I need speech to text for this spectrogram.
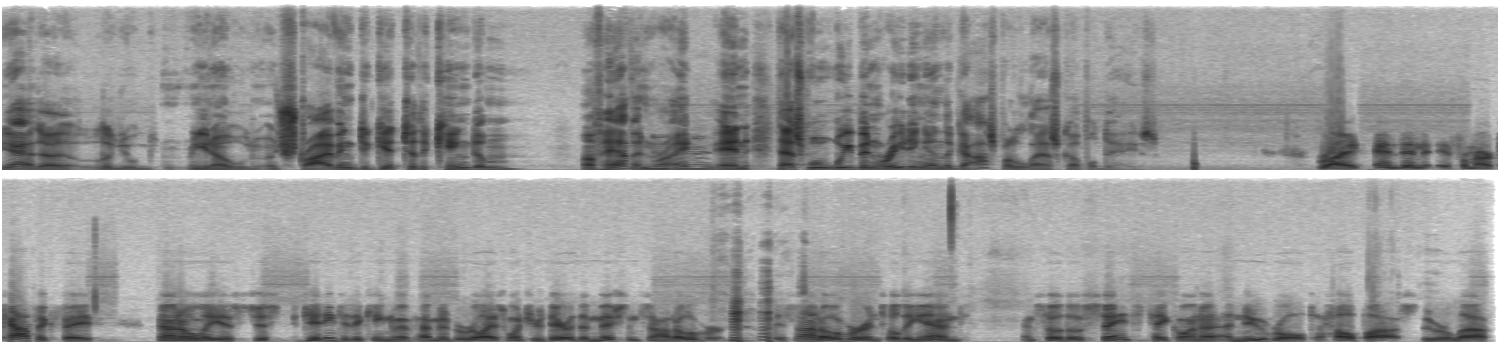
Yeah, the you know striving to get to the kingdom of heaven, right? And that's what we've been reading in the gospel the last couple days. Right. And then from our Catholic faith, not only is just getting to the kingdom of heaven, but realize once you're there, the mission's not over. it's not over until the end. And so those saints take on a, a new role to help us who are left.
